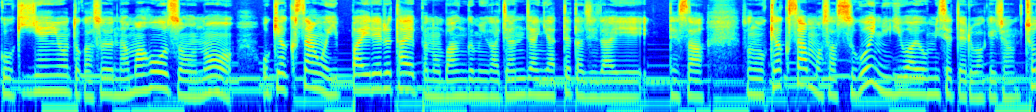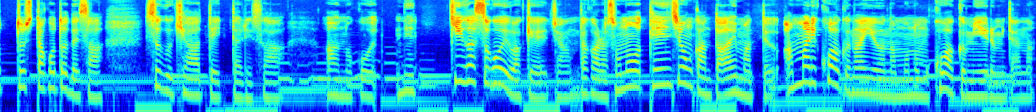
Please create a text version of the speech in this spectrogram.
ごきげんようとかそういう生放送のお客さんをいっぱい入れるタイプの番組がじゃんじゃんやってた時代でさそのお客さんもさすごいにぎわいを見せてるわけじゃん。ちょっとしたことでさすぐキャーって言ったりさあのこう熱気がすごいわけじゃん。だからそのテンション感と相まってあんまり怖くないようなものも怖く見えるみたいな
